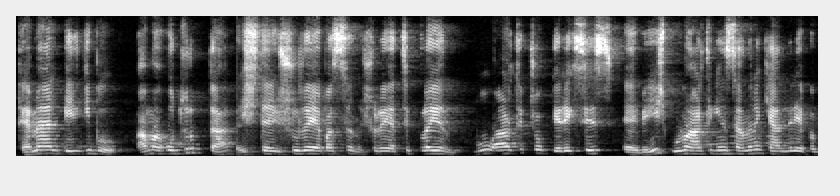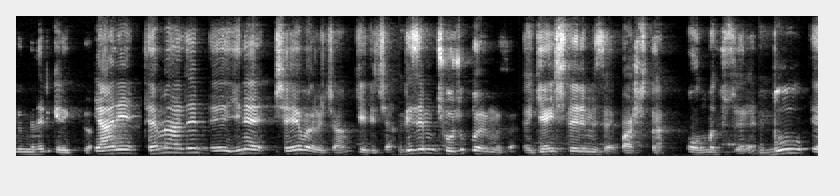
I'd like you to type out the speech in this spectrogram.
Temel bilgi bu. Ama oturup da işte şuraya basın, şuraya tıklayın. Bu artık çok gereksiz e, bir iş. Bunu artık insanların kendileri yapabilmeleri gerekiyor. Yani temelde e, yine şeye varacağım, geleceğim. Bizim çocuklarımıza, e, gençlerimize başta olmak üzere bu e,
